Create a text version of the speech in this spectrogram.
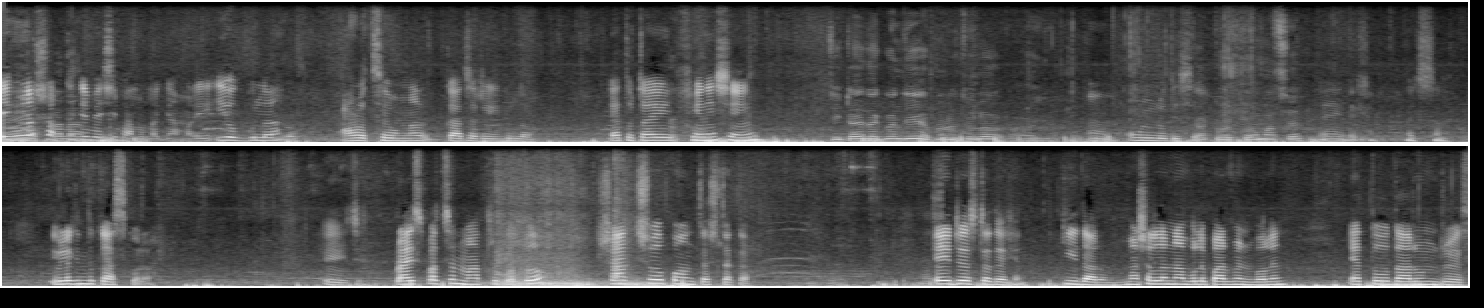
এইগুলো সব থেকে বেশি ভালো লাগে আমার এই ইয়োগগুলা। আর হচ্ছে ওনার কাজের এইগুলো। এতটাই ফিনিশিং যেটাই দেখবেন যে আপনার হচ্ছে হলো উল্লু দিছে। কাটওয়ার কম আছে। এই দেখেন দেখছেন? এগুলো কিন্তু কাজ করা। এই যে প্রাইস পাচ্ছেন মাত্র কত? সাতশো পঞ্চাশ টাকা। এই ড্রেসটা দেখেন কি দারুণ। মাসাল্লাহ না বলে পারবেন বলেন। এত দারুণ ড্রেস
